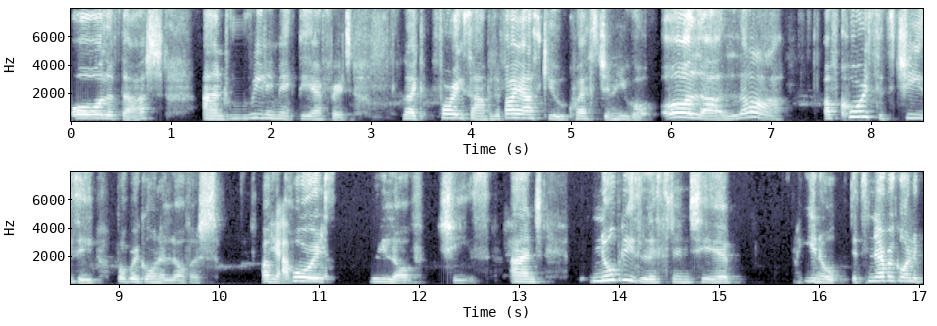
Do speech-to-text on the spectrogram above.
all of that and really make the effort. Like, for example, if I ask you a question and you go, oh la la, of course it's cheesy, but we're going to love it. Of yeah. course, we love cheese. And nobody's listening to you. You know, it's never going to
